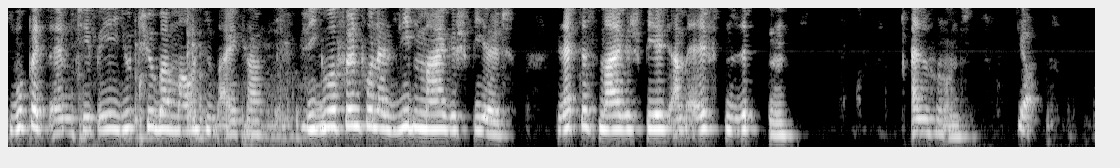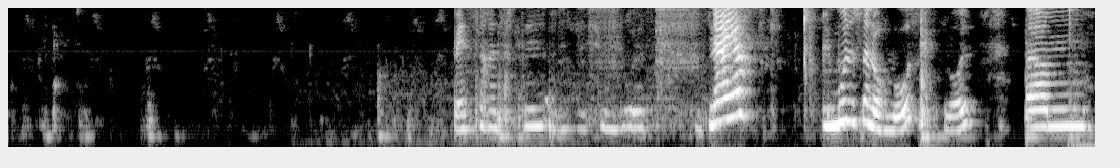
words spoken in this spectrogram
Wuppets MTB, YouTuber Mountainbiker. Figur 507 Mal gespielt. Letztes Mal gespielt am 11.07. Also von uns. besseres Bild. Naja, ich muss es dann auch los. Lol. Ähm,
